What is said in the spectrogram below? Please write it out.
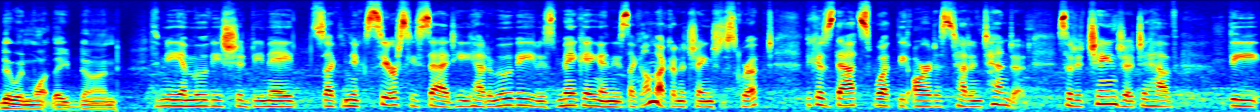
doing what they've done to me, a movie should be made. It's like Nick Searcy said, he had a movie he was making, and he's like, I'm not going to change the script because that's what the artist had intended. So to change it, to have the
